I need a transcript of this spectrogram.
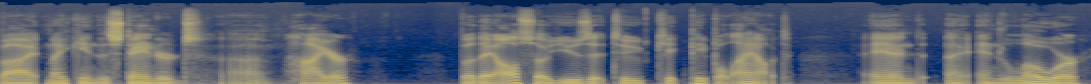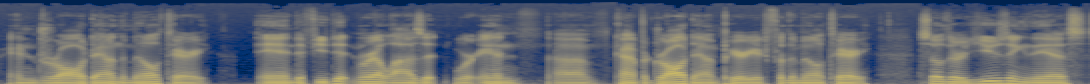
by making the standards uh, higher, but they also use it to kick people out and uh, and lower and draw down the military. And if you didn't realize it, we're in uh, kind of a drawdown period for the military. So they're using this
